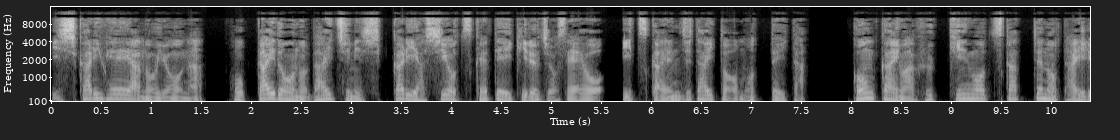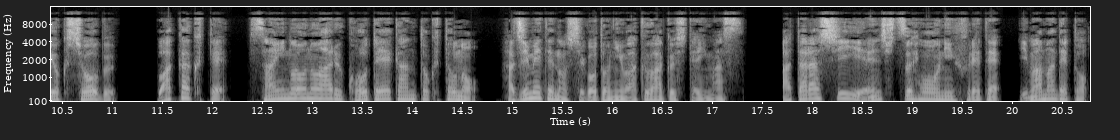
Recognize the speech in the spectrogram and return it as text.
石狩平野のような、北海道の大地にしっかり足をつけて生きる女性を、いつか演じたいと思っていた。今回は腹筋を使っての体力勝負。若くて、才能のある皇帝監督との、初めての仕事にワクワクしています。新しい演出法に触れて、今までと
